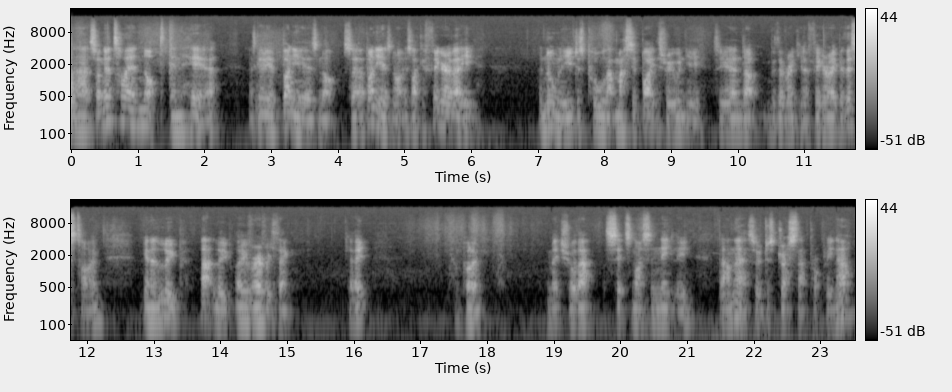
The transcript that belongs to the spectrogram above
Uh, so I'm going to tie a knot in here. It's going to be a bunny ears knot. So a bunny ears knot is like a figure of eight and normally you just pull that massive bite through, wouldn't you? So you'd end up with a regular figure eight. But this time, we're going to loop that loop over everything. Okay? And pull in. Make sure that sits nice and neatly down there. So just dress that properly now.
